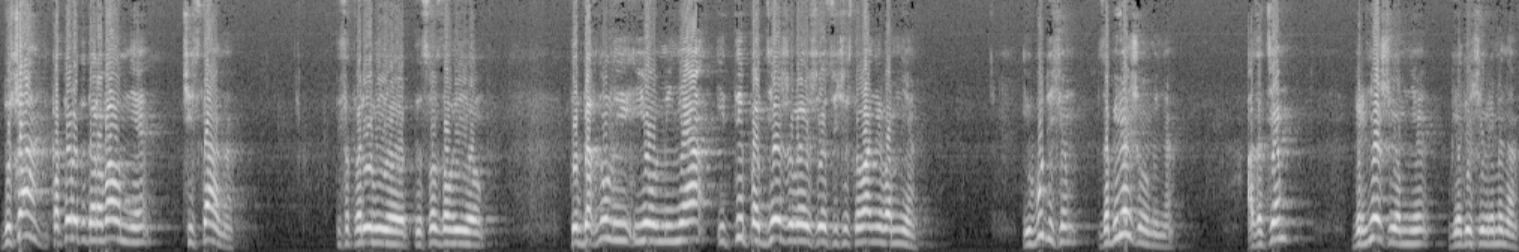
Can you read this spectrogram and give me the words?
Душа, которую ты даровал мне, чиста она. Ты сотворил ее, ты создал ее, ты вдохнул ее в меня, и ты поддерживаешь ее существование во мне. И в будущем заберешь ее у меня, а затем вернешь ее мне в грядущие времена.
